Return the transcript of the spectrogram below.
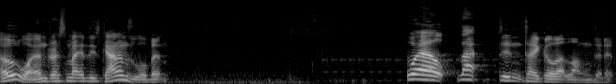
Oh, I underestimated these cannons a little bit. Well, that didn't take all that long, did it?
